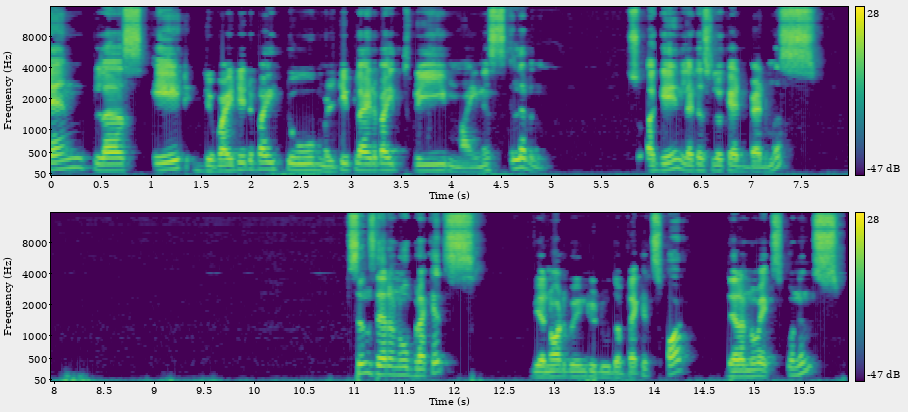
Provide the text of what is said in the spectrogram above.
10 plus 8 divided by 2 multiplied by 3 minus 11? So again, let us look at BEDMAS. Since there are no brackets, we are not going to do the brackets part. There are no exponents.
